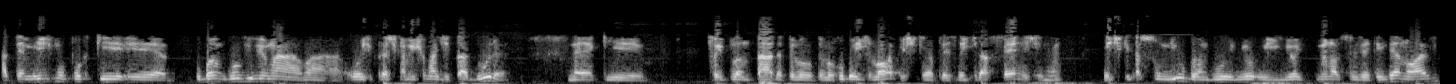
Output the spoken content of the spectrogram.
Até mesmo porque o Bangu vive uma, uma hoje praticamente uma ditadura, né, que foi implantada pelo, pelo Rubens Lopes, que é o presidente da FERJ, né, desde que assumiu o Bangu em, em 1989,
